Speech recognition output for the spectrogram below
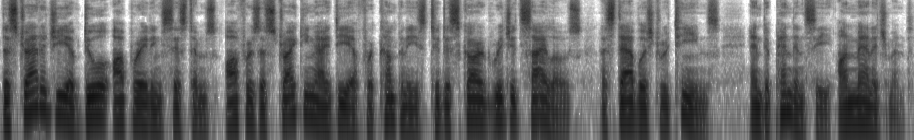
The strategy of dual operating systems offers a striking idea for companies to discard rigid silos, established routines, and dependency on management.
